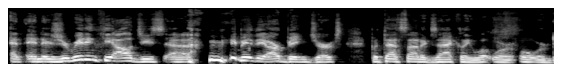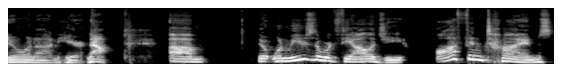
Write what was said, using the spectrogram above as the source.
And and as you're reading theologies, uh, maybe they are being jerks, but that's not exactly what we're what we're doing on here. Now, um, when we use the word theology, oftentimes,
